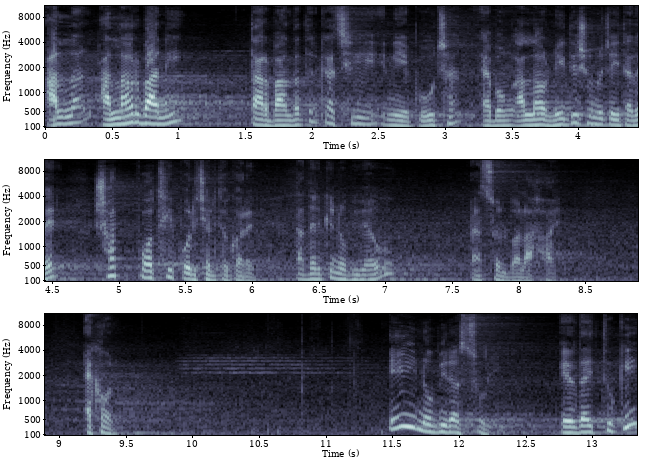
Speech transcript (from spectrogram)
আল্লাহ, আল্লাহর বাণী তার বান্দাদের কাছে নিয়ে পৌঁছান এবং আল্লাহর নির্দেশ অনুযায়ী তাদের সৎ পথে পরিচালিত করেন। তাদেরকে নবীবাবু রাসুল বলা হয়। এখন, এই নবী রাসুল এর দায়িত্ব কি?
